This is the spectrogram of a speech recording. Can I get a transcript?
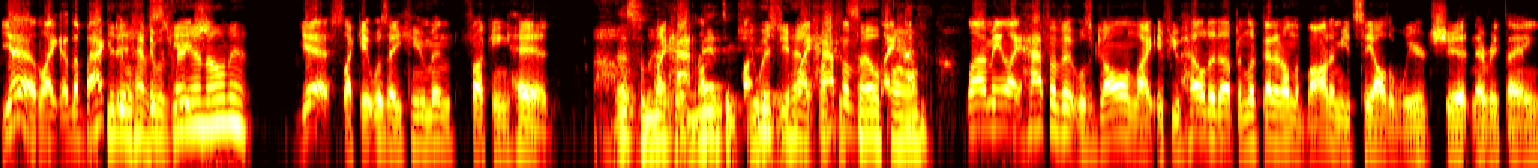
Yeah, like at the back Did it, it, was, have it was very skin on it? Yes, like it was a human fucking head. Oh, that's some Like, half- romantic I shit. wish you had Like a half fucking of- cell like phone. half- Well, I mean, like half of it was gone. Like if you held it up and looked at it on the bottom, you'd see all the weird shit and everything.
